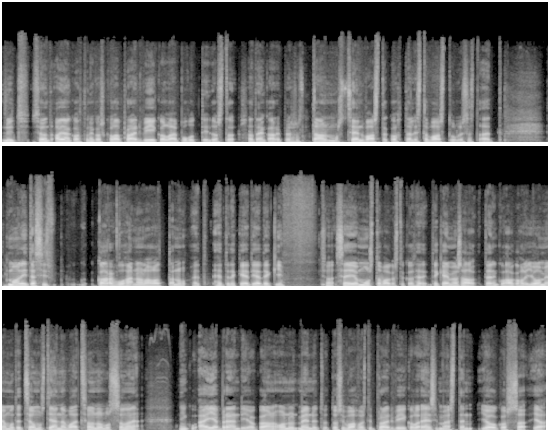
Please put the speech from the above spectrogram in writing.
nyt se on ajankohtainen, koska ollaan Pride-viikolla ja puhuttiin tuosta sateenkaaripesusta. Tämä on musta sen vastakohtaisesta vastuullisesta. Että, että mä oon itse siis, Karhuhan on aloittanut, että he tekee tietenkin – se, se ei ole mustavalkoista, koska se tekee myös al, niin kuin alkoholijuomia, mutta se on musta jännä vaan, että se on ollut sellainen niin kuin äijäbrändi, joka on, on mennyt tosi vahvasti Pride-viikolla ensimmäisten joukossa ja,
